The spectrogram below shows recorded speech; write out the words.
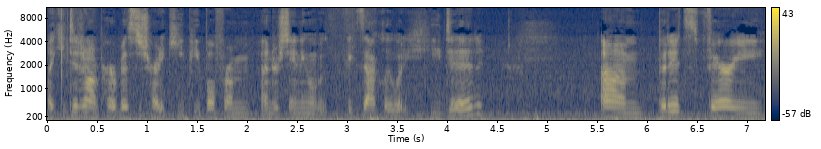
like he did it on purpose to try to keep people from understanding what, exactly what he did. Um, but it's very,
